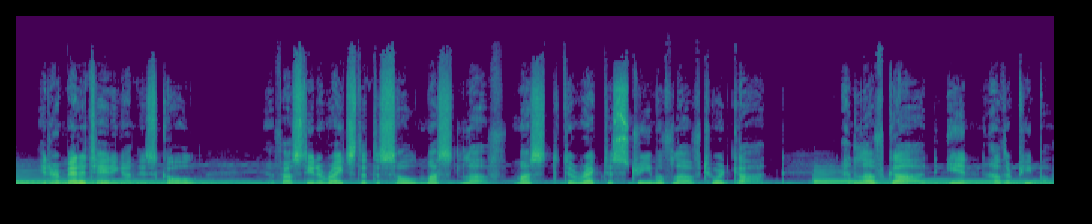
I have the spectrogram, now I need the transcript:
In her meditating on this goal, Faustina writes that the soul must love, must direct a stream of love toward God, and love God in other people.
